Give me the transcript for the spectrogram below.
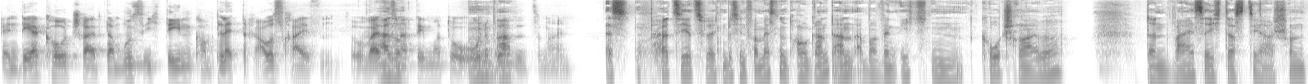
wenn der Code schreibt, dann muss ich den komplett rausreißen. So, weißt also, du, nach dem Motto, ohne böse zu meinen. Es hört sich jetzt vielleicht ein bisschen vermessen und arrogant an, aber wenn ich einen Code schreibe, dann weiß ich, dass der schon,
